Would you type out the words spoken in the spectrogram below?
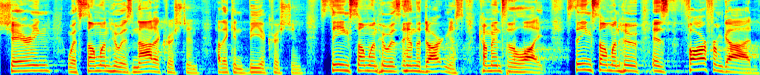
sharing with someone who is not a Christian how they can be a Christian, seeing someone who is in the darkness come into the light, seeing someone who is far from God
